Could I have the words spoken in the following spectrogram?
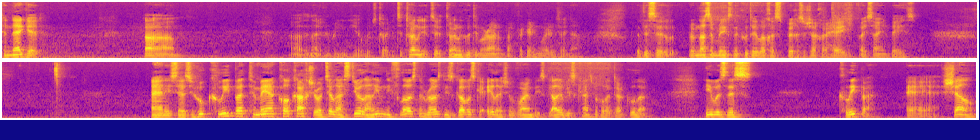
Keneged. Um, uh, they're not even bringing here which Torah. It's a Torah, it's a Moharan. I'm forgetting where it is right now. But this uh, Rav Nazim brings Likutei Halachos Birchas Shachar Hey by Zion Beis. And he says, "Who klipa temea kol kach sherotel hastir lalim niflos naros nisgavos ke'ela shavarim bisgali biskans b'chol kula." He was this klipa, shell,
